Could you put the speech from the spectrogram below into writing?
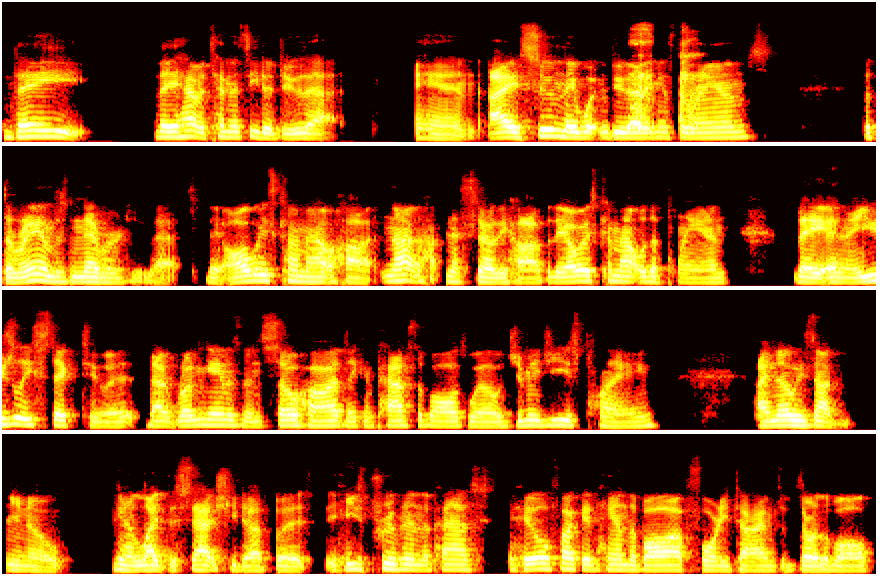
they they have a tendency to do that, and I assume they wouldn't do that against the Rams, but the Rams never do that. They always come out hot, not necessarily hot, but they always come out with a plan. They and they usually stick to it. That run game has been so hot; they can pass the ball as well. Jimmy G is playing. I know he's not, you know, gonna light the stat sheet up, but he's proven in the past he'll fucking hand the ball off 40 times and throw the ball.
